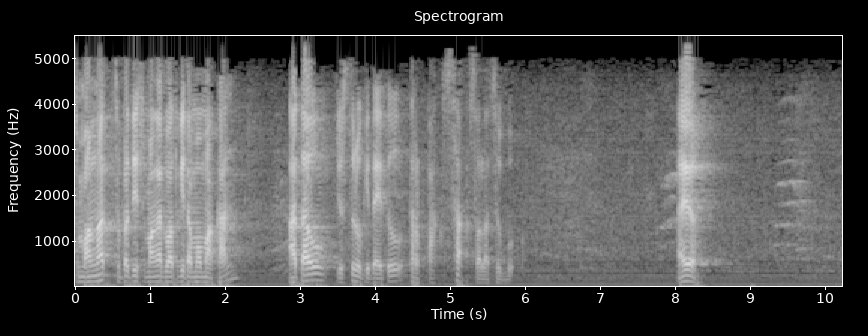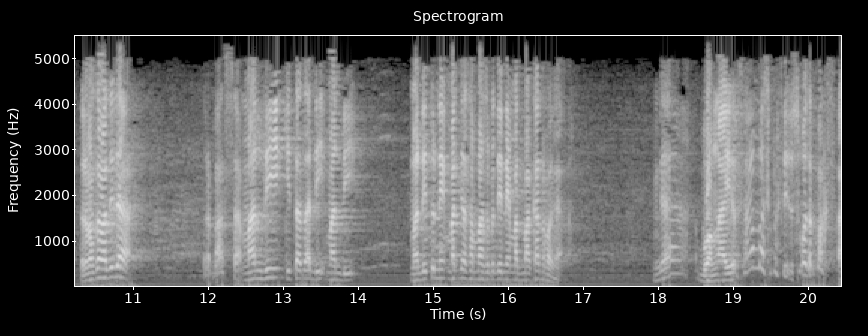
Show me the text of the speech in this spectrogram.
semangat seperti semangat waktu kita mau makan. Atau justru kita itu terpaksa sholat subuh. Ayo. Terpaksa atau tidak? Terpaksa. Mandi kita tadi, mandi. Mandi itu nikmatnya sama seperti nikmat makan apa enggak? Enggak. Buang air sama seperti itu. Semua terpaksa.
